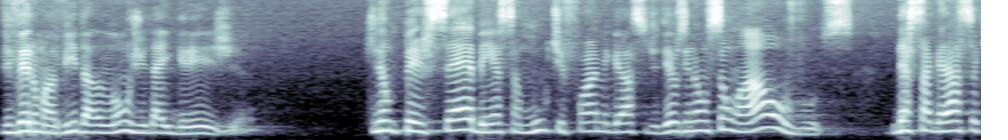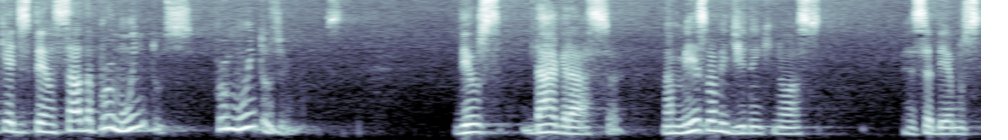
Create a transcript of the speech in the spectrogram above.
viver uma vida longe da igreja, que não percebem essa multiforme graça de Deus e não são alvos dessa graça que é dispensada por muitos, por muitos irmãos. Deus dá graça na mesma medida em que nós recebemos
